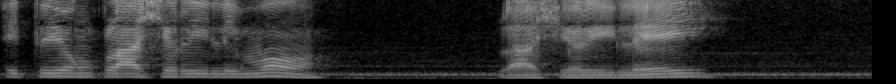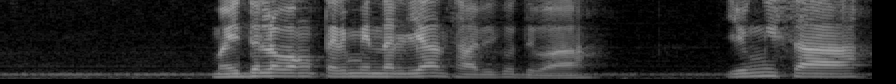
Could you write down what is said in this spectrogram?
ito yung flash relay mo. Flash relay. May dalawang terminal yan, sabi ko, di ba? Yung isa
